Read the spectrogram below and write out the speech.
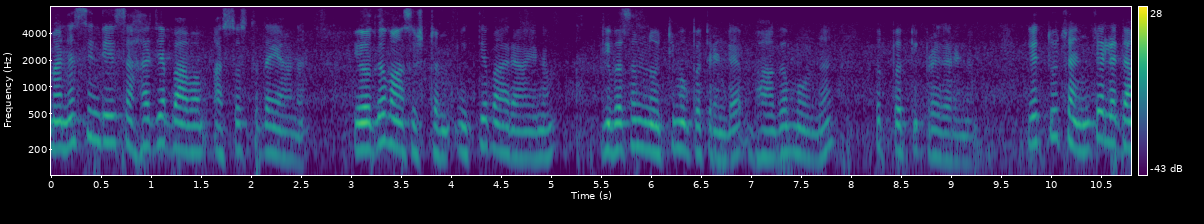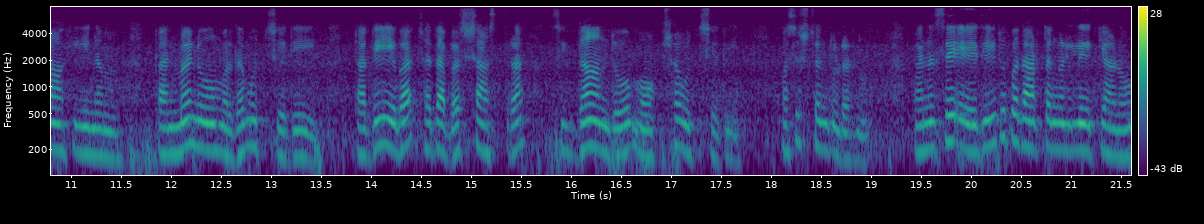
മനസ്സിന്റെ സഹജഭാവം അസ്വസ്ഥതയാണ്. യോഗവാസിഷ്ഠം നിത്യപാരായണം ദിവസം നൂറ്റി മുപ്പത്തിരണ്ട് ഭാഗം മൂന്ന് ഉത്പത്തി പ്രകരണം യത്തു ചഞ്ചലതാഹീനം തന്മനോ മൃതമുച്ചതി തദേവ ചതപശാസ്ത്ര തപഃശാസ്ത്ര സിദ്ധാന്തോ മോക്ഷ ഉച്ചതി വസിഷ്ഠൻ തുടർന്നു. മനസ്സ് ഏതേതു പദാർത്ഥങ്ങളിലേക്കാണോ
